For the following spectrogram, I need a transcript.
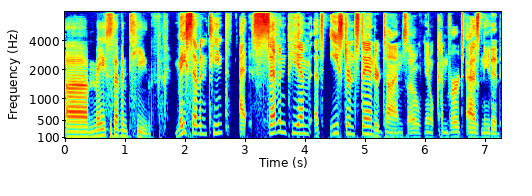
uh, May seventeenth. May 17th at 7 p.m. That's Eastern Standard Time, so, you know, convert as needed.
